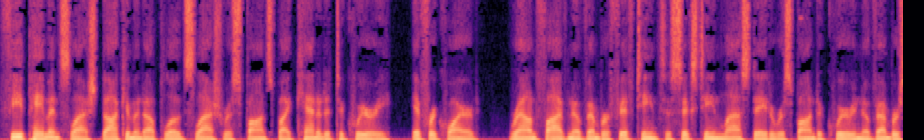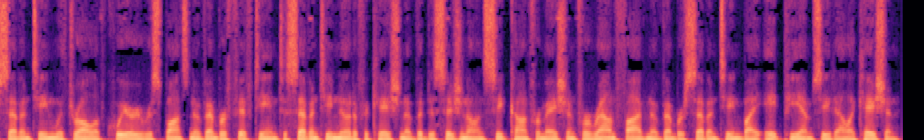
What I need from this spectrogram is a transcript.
fee payment slash document upload slash response by candidate to query, if required. Round 5 November 15 to 16 Last day to respond to query November 17 Withdrawal of query response November 15 to 17 Notification of the decision on seat confirmation for Round 5 November 17 by 8 p.m. Seat allocation.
